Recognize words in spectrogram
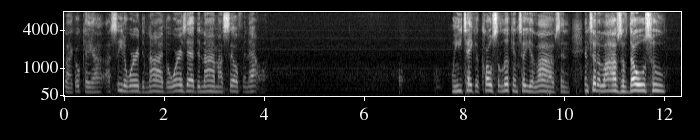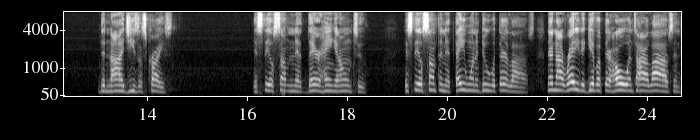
Like, okay, I, I see the word deny, but where is that deny myself in that one? When you take a closer look into your lives and into the lives of those who deny Jesus Christ, it's still something that they're hanging on to. It's still something that they want to do with their lives. They're not ready to give up their whole entire lives and,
